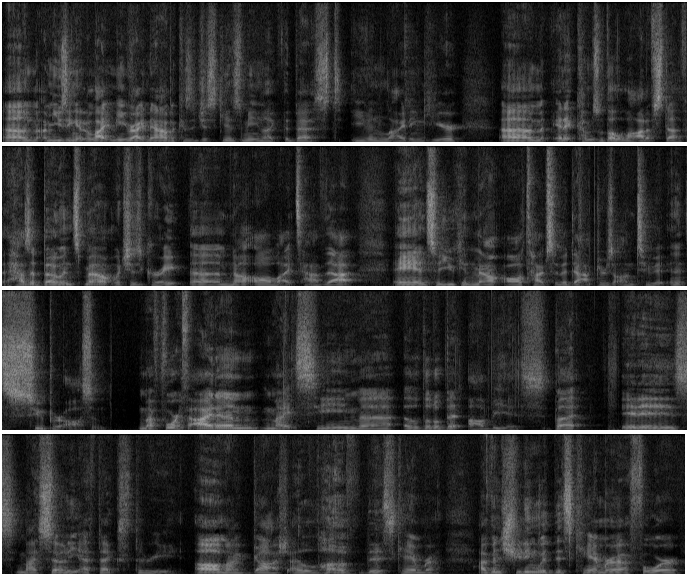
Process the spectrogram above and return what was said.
Um, I'm using it to light me right now because it just gives me like the best even lighting here. Um, and it comes with a lot of stuff. It has a Bowens mount, which is great. Um, not all lights have that. And so you can mount all types of adapters onto it, and it's super awesome. My fourth item might seem uh, a little bit obvious, but it is my Sony FX3. Oh my gosh, I love this camera. I've been shooting with this camera for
